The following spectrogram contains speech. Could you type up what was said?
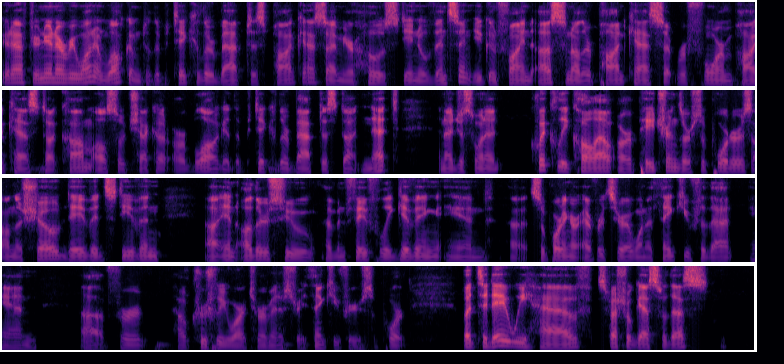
Good afternoon, everyone, and welcome to the Particular Baptist Podcast. I'm your host, Daniel Vincent. You can find us and other podcasts at reformpodcast.com. Also, check out our blog at theparticularbaptist.net. And I just want to quickly call out our patrons, our supporters on the show David, Stephen, uh, and others who have been faithfully giving and uh, supporting our efforts here. I want to thank you for that and uh, for how crucial you are to our ministry. Thank you for your support. But today we have special guests with us,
